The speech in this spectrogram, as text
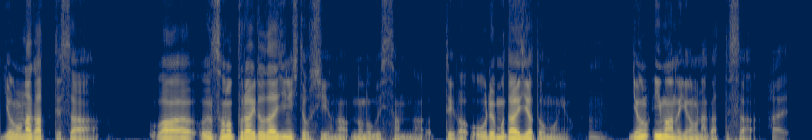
世の中ってさは、うん、そのプライド大事にしてほしいよな野々口さんなっていうか俺も大事だと思うよ。うん。よ今の世の中ってさ、はい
